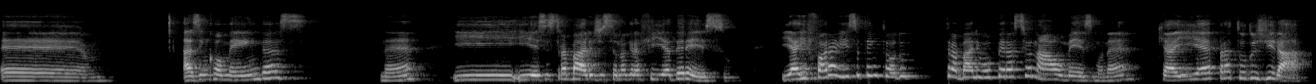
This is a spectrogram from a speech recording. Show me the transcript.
é, as encomendas, né? E, e esses trabalhos de cenografia e adereço. E aí, fora isso, tem todo o trabalho operacional mesmo, né? Que aí é para tudo girar,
